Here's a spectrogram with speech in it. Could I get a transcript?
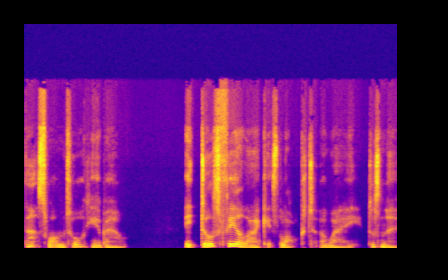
That's what I'm talking about. It does feel like it's locked away, doesn't it?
